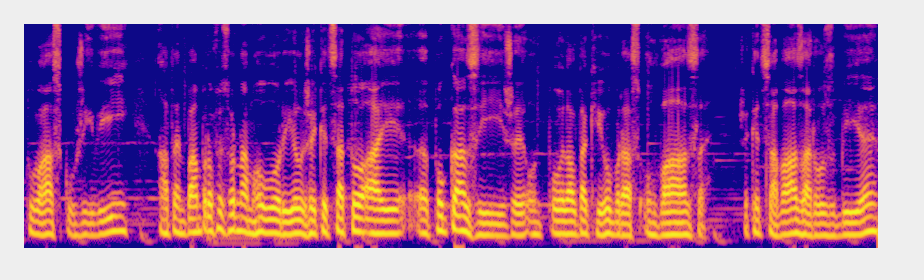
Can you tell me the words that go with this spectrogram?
tú lásku živí. A ten pán profesor nám hovoril, že keď sa to aj e, pokazí, že on povedal taký obraz o váze, že keď sa váza rozbije,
